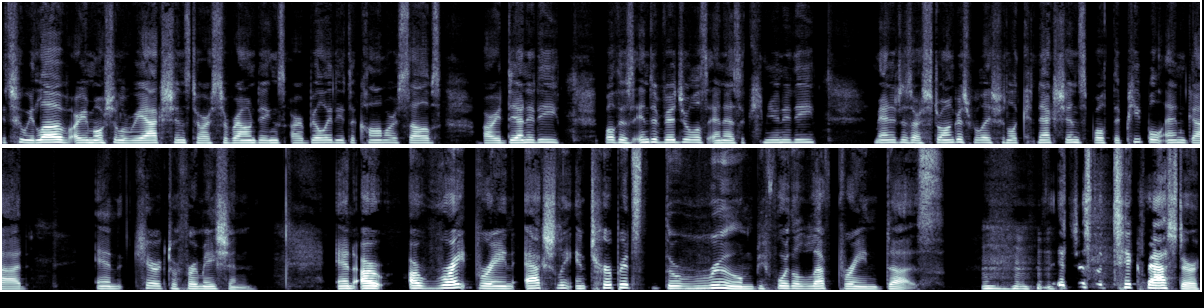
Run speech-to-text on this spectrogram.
It's who we love, our emotional reactions to our surroundings, our ability to calm ourselves, our identity, both as individuals and as a community, manages our strongest relational connections, both the people and God, and character formation. And our our right brain actually interprets the room before the left brain does. it's just a tick faster.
